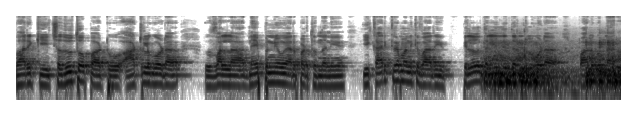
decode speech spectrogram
వారికి చదువుతో పాటు ఆటలు కూడా వల్ల నైపుణ్యం ఏర్పడుతుందని ఈ కార్యక్రమానికి వారి పిల్లల తల్లిదండ్రులు కూడా పాల్గొన్నారు.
